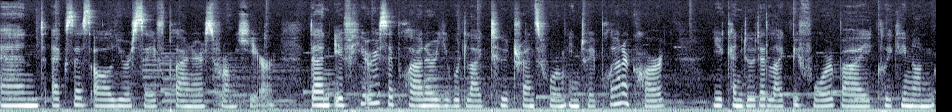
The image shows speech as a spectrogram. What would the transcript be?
and access all your saved planners from here. Then if here is a planner you would like to transform into a planner card, you can do that like before by clicking on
